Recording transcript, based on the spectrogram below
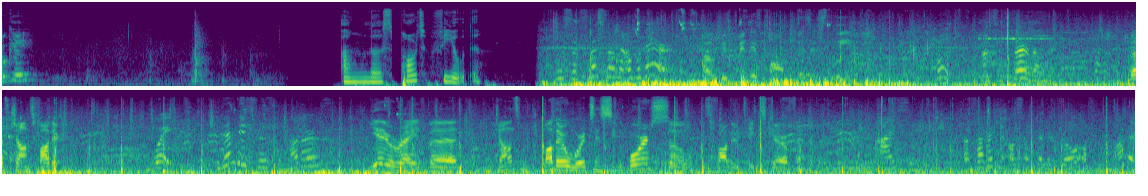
Okay. On the sport field. Who's the first runner over there? Oh, she's Mindy's mom, Mrs. Lee. Hey, it's the third runner. That's John's father. Wait, isn't this race for mothers? Yeah, you're right, but John's mother works in Singapore, so his father takes care of him. Mm, I see. A father can also play the role of a mother.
